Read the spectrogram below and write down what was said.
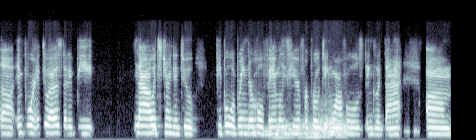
uh, important to us that it be now it's turned into people will bring their whole families here for protein waffles, things like that. Um,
